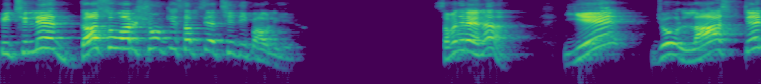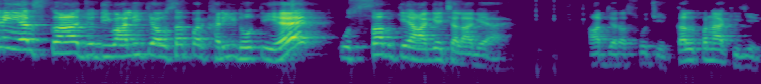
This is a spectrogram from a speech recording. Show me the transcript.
पिछले दस वर्षों की सबसे अच्छी दीपावली है। समझ रहे हैं ना? ये जो लास्ट टेन इयर्स का जो दिवाली के अवसर पर खरीद होती है, उस सब के आगे चला गया है। आप जरा सोचिए, कल्पना कीजिए।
